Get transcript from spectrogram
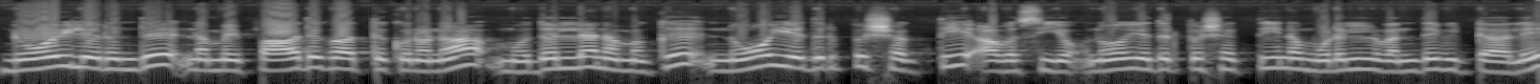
நோயிலிருந்து நம்மை பாதுகாத்துக்கணும்னா முதல்ல நமக்கு நோய் எதிர்ப்பு சக்தி அவசியம். நோய் எதிர்ப்பு சக்தி நம் உடலில் வந்து விட்டாலே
